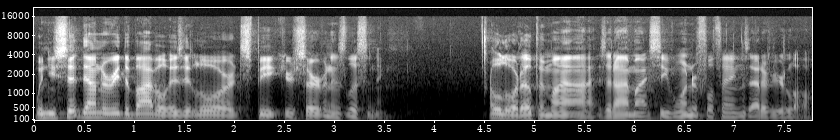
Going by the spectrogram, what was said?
When you sit down to read the Bible, is it, Lord, speak, your servant is listening? Oh, Lord, open my eyes that I might see wonderful things out of your law.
